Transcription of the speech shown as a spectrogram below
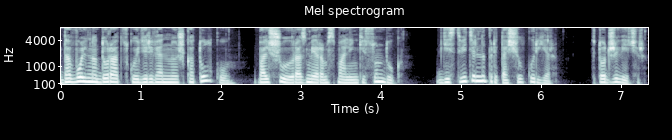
Довольно дурацкую деревянную шкатулку, большую размером с маленький сундук, действительно притащил курьер. В тот же вечер.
